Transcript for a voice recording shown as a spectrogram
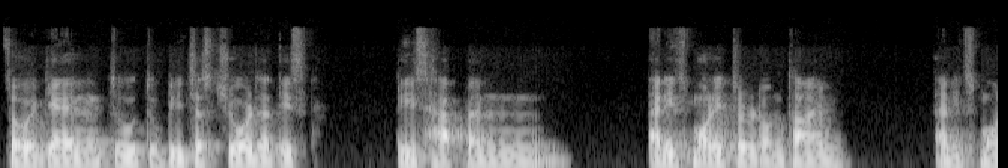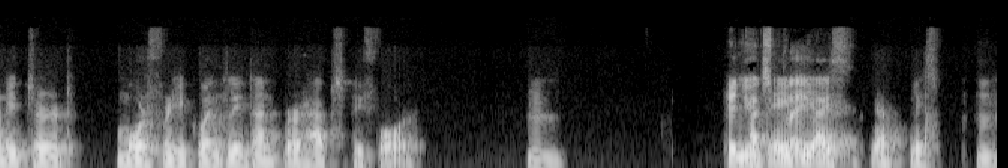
So again, to to be just sure that this these happen and it's monitored on time and it's monitored more frequently than perhaps before. Hmm. Can you but explain? APIs, yeah, please. Hmm.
